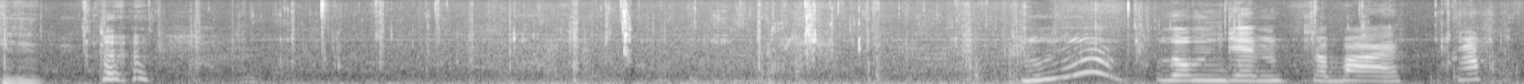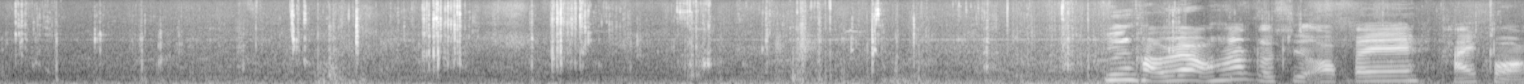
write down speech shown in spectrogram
อืม ลมเย็นสบายนะยิงเขาแล้วห้ากับสือออกไปขายของ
